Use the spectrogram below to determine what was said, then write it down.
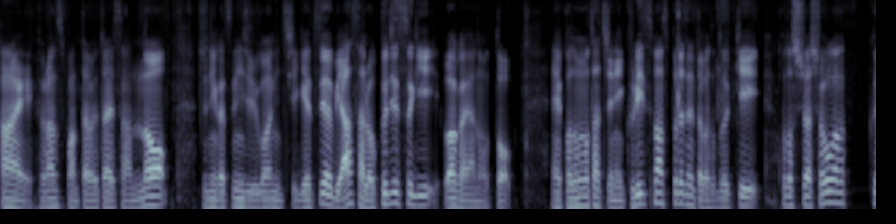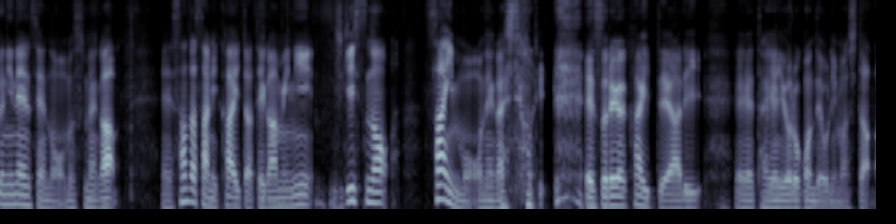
はい。フランスパン食べたいさんの12月25日月曜日朝6時過ぎ我が家の音、えー子供たちにクリスマスプレゼントが届き今年は小学2年生の娘が、えーサンタさんに書いた手紙に直筆のサインもお願いしており、えーそれが書いてあり、えー大変喜んでおりました。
